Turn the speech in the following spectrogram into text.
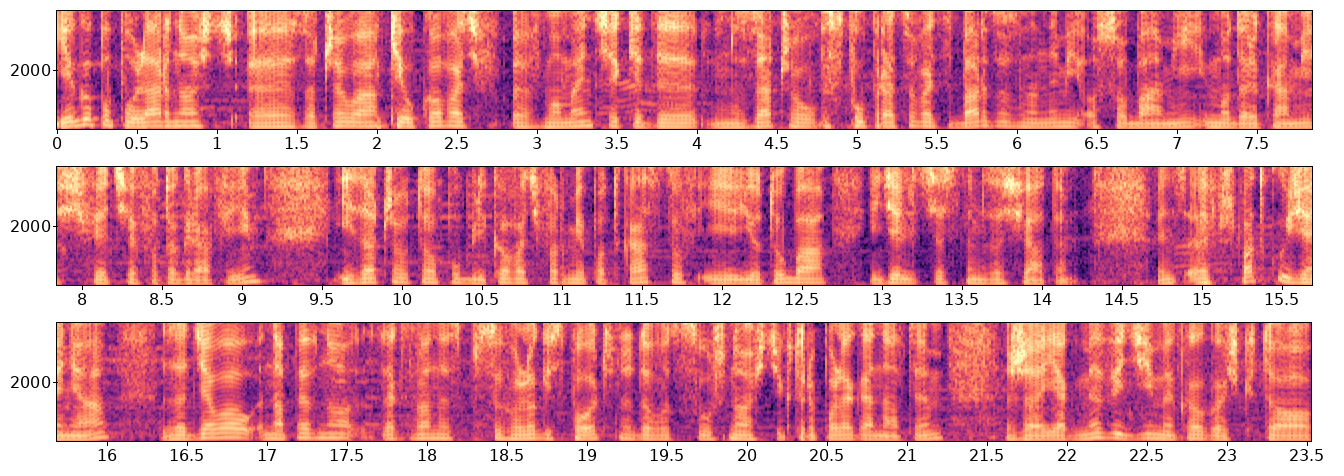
Jego popularność e, zaczęła kiełkować w, momencie, kiedy zaczął współpracować z bardzo znanymi osobami i modelkami w świecie fotografii i zaczął to publikować w formie podcastów i YouTube'a i dzielić się z tym ze światem. Więc e, w przypadku Zienia zadziałał na pewno tak zwany z psychologii społeczny dowód słuszności, który polega na tym, że jak my widzimy kogoś, kto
